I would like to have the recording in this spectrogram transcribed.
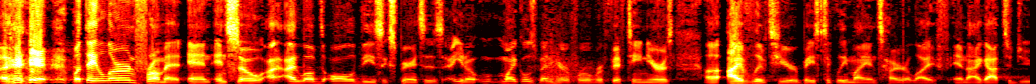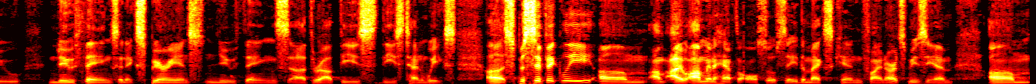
but they learned from it. And, and so I, I, loved all of these experiences. You know, Michael's been here for over 15 years. Uh, I've lived here basically my entire life and I got to do new things and experience new things uh, throughout these these 10 weeks. Uh, specifically, um, I'm, I, am going to have to also say the Mexican Fine Arts Museum. Um,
